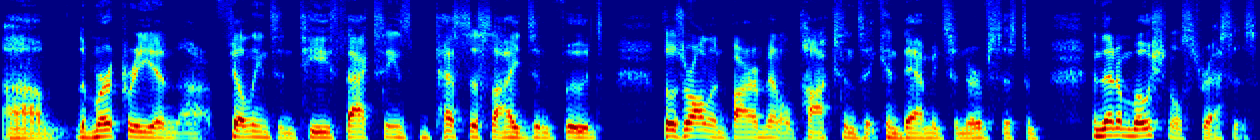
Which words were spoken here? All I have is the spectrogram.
um, the mercury in uh, fillings in teeth, vaccines, pesticides in foods. Those are all environmental toxins that can damage the nerve system. And then emotional stresses.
